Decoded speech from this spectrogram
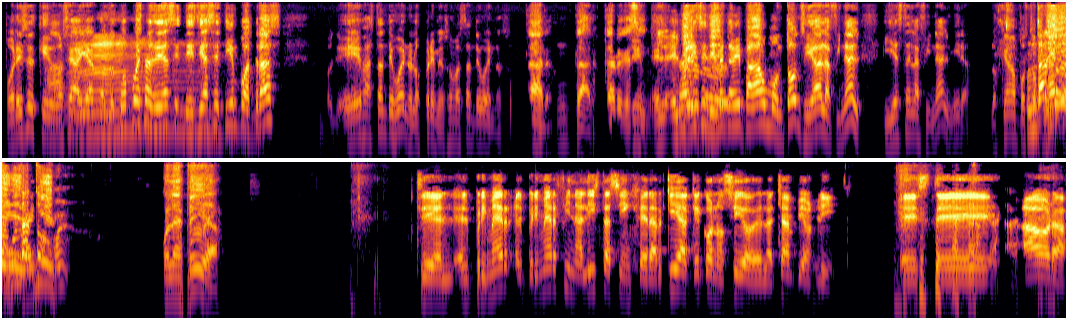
Por eso es que, o sea, ya cuando tú apuestas desde hace, desde hace tiempo atrás, es bastante bueno, los premios son bastante buenos. Claro, Mm. claro, claro que sí. Sí, El, el Paris Saint-Germain también pagaba un montón si llegaba a la final, y ya está en la final, mira. Los que han Un apostado. un dato, un- Con la despedida. Sí, el, el primer, el primer finalista sin jerarquía que he conocido de la Champions League. Este, ahora,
